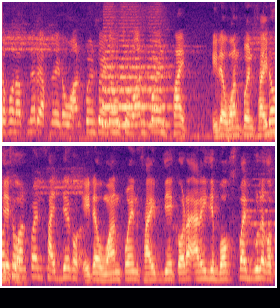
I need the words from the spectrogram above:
যখন আপনার আপনার এটা ওয়ান পয়েন্ট এটা হচ্ছে ওয়ান পয়েন্ট ফাইভ এটা ওয়ান পয়েন্ট ফাইভ এটা দিয়ে করা। পয়েন্ট ফাইভ দিয়ে করা। এটা ওয়ান পয়েন্ট ফাইভ দিয়ে করা। আর এই যে বক্স পাইপগুলো কত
